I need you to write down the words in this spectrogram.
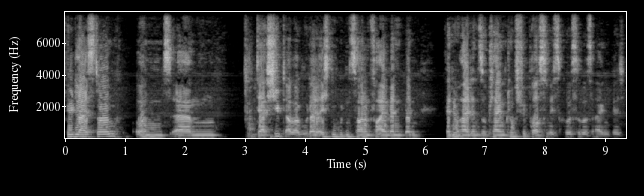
viel Leistung und ähm, der schiebt aber gut. Er hat echt einen guten Sound und vor allem, wenn, wenn, wenn du halt in so kleinen Clubs spielst, brauchst du nichts Größeres eigentlich.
